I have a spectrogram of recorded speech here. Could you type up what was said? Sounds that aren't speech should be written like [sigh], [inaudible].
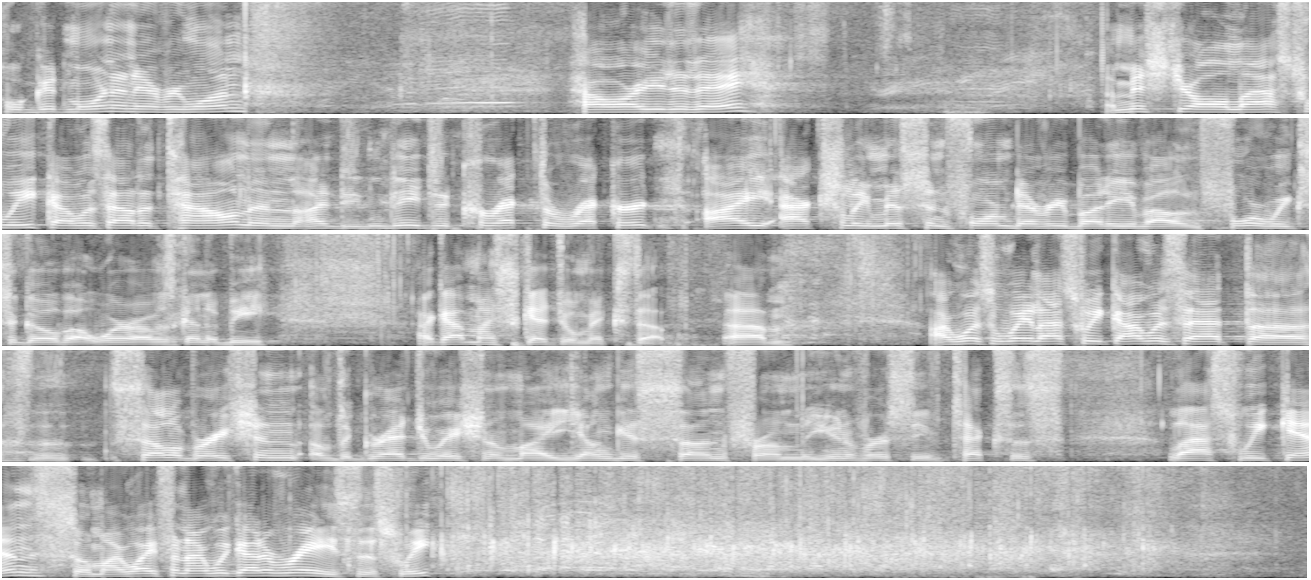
Well, good morning, everyone. How are you today? I missed you all last week. I was out of town and I need to correct the record. I actually misinformed everybody about four weeks ago about where I was going to be. I got my schedule mixed up. Um, I was away last week. I was at uh, the celebration of the graduation of my youngest son from the University of Texas last weekend. So my wife and I, we got a raise this week.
